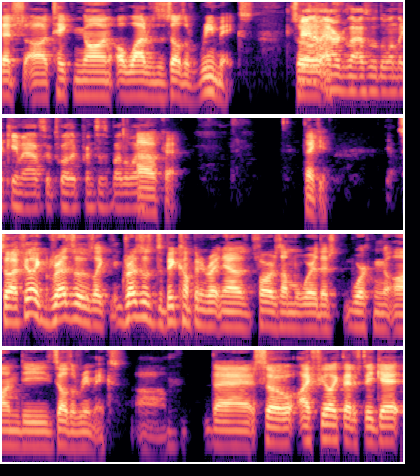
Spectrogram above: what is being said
that's uh, taking on a lot of the Zelda remakes. So Phantom I- Hourglass was the one that came after Twilight Princess, by the way. Oh, okay. Thank you. So I feel like Grezzo's like Grezzo's the big company right now, as far as I'm aware, that's working on the Zelda remakes. Um, that so I feel like that if they get,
